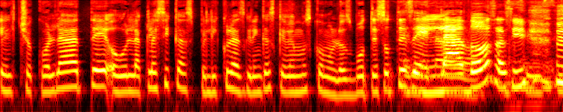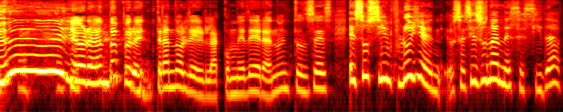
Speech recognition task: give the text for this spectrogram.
el chocolate o las clásicas películas gringas que vemos como los botezotes de helados, así llorando, pero entrándole la comedera, ¿no? Entonces, eso sí influye, o sea, sí es una necesidad.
